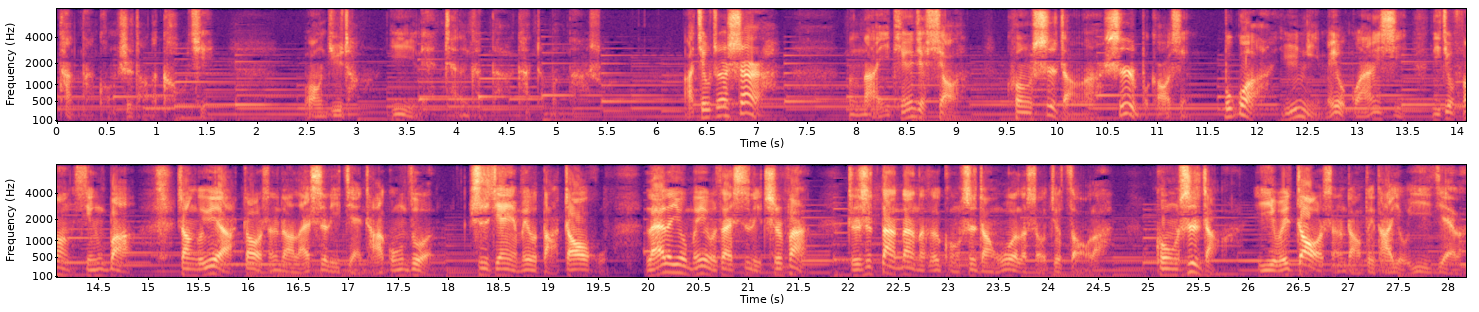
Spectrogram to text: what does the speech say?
探探孔市长的口气。王局长一脸诚恳地看着孟娜说：“啊，就这事儿啊。”孟娜一听就笑了。孔市长啊是不高兴，不过啊与你没有关系，你就放心吧。上个月啊赵省长来市里检查工作，事先也没有打招呼，来了又没有在市里吃饭，只是淡淡的和孔市长握了手就走了。孔市长以为赵省长对他有意见了，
